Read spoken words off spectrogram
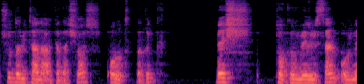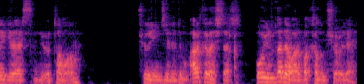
Şurada bir tane arkadaş var. Onu tıkladık. 5 token verirsen oyuna girersin diyor. Tamam. Şurayı inceledim. Arkadaşlar oyunda ne var bakalım şöyle.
